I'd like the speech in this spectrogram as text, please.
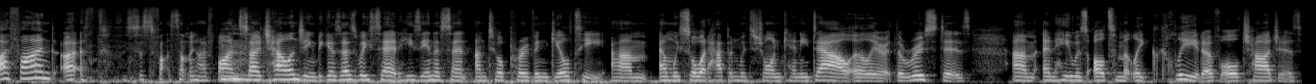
I find uh, this is something I find so challenging because, as we said, he's innocent until proven guilty. Um, and we saw what happened with Shaun Kenny-Dowall earlier at the Roosters, um, and he was ultimately cleared of all charges.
